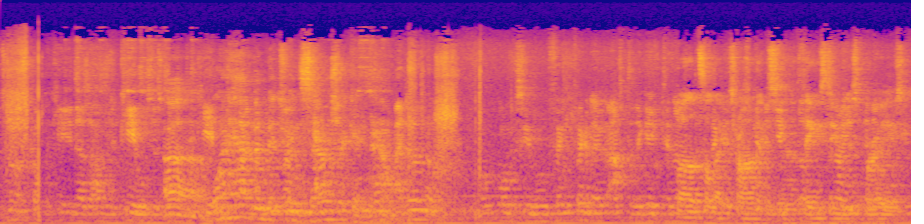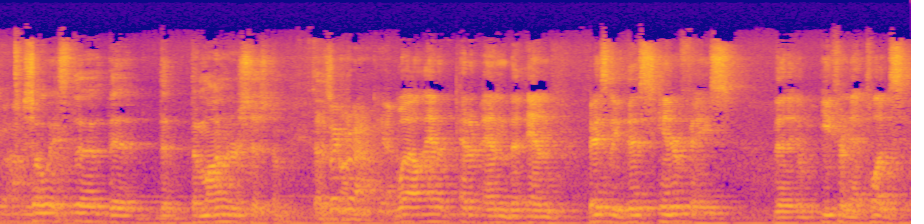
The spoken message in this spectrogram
it's not as complicated as 100 cables. It's Uh, not the cable. What happened between sound check and now? I now? don't know. Well, Obviously, we'll fig- figure it out after the gig tonight. Well, it's We'll figure out electronics, and gonna the get things do just break. we'll see what happens. So it's the, the, the, the monitor system The that's big running. rack, yeah. Well, and, and, and, and basically this interface, the ethernet plugs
